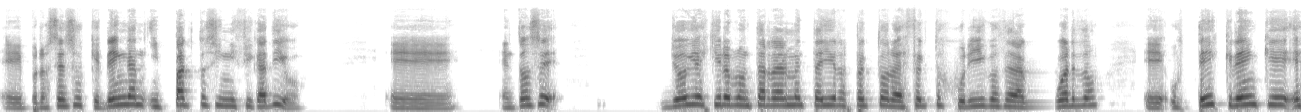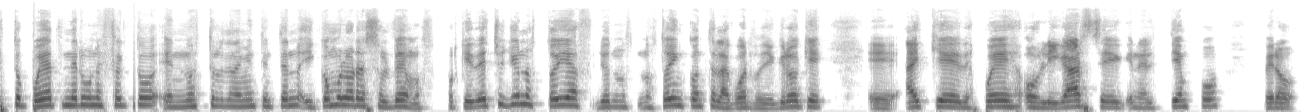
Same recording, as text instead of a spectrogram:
eh, procesos que tengan impacto significativo. entonces, yo les quiero preguntar realmente ahí respecto a los efectos jurídicos del acuerdo, eh, ¿ustedes creen que esto pueda tener un efecto en nuestro ordenamiento interno y cómo lo resolvemos? Porque de hecho yo no estoy, yo no, estoy en contra del acuerdo. Yo creo que eh, hay que después obligarse en el tiempo, pero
